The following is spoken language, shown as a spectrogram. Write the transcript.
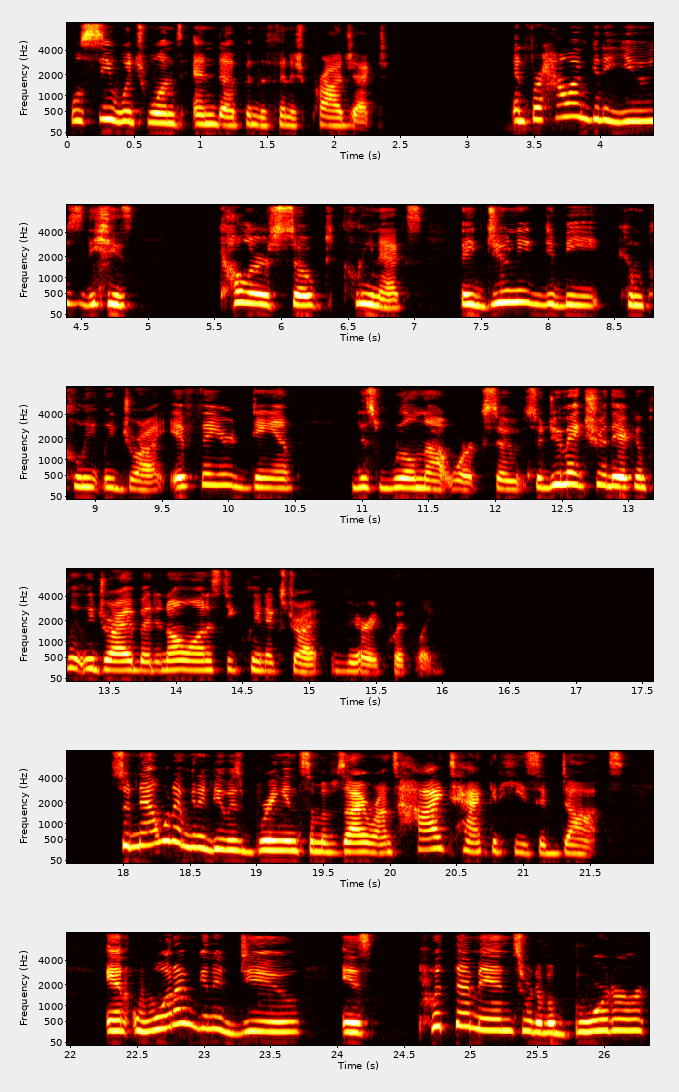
We'll see which ones end up in the finished project. And for how I'm going to use these color-soaked Kleenex, they do need to be completely dry. If they are damp, this will not work. So, so do make sure they are completely dry, but in all honesty, Kleenex dry very quickly. So now what I'm going to do is bring in some of Xyron's high tack adhesive dots. And what I'm going to do is put them in sort of a border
